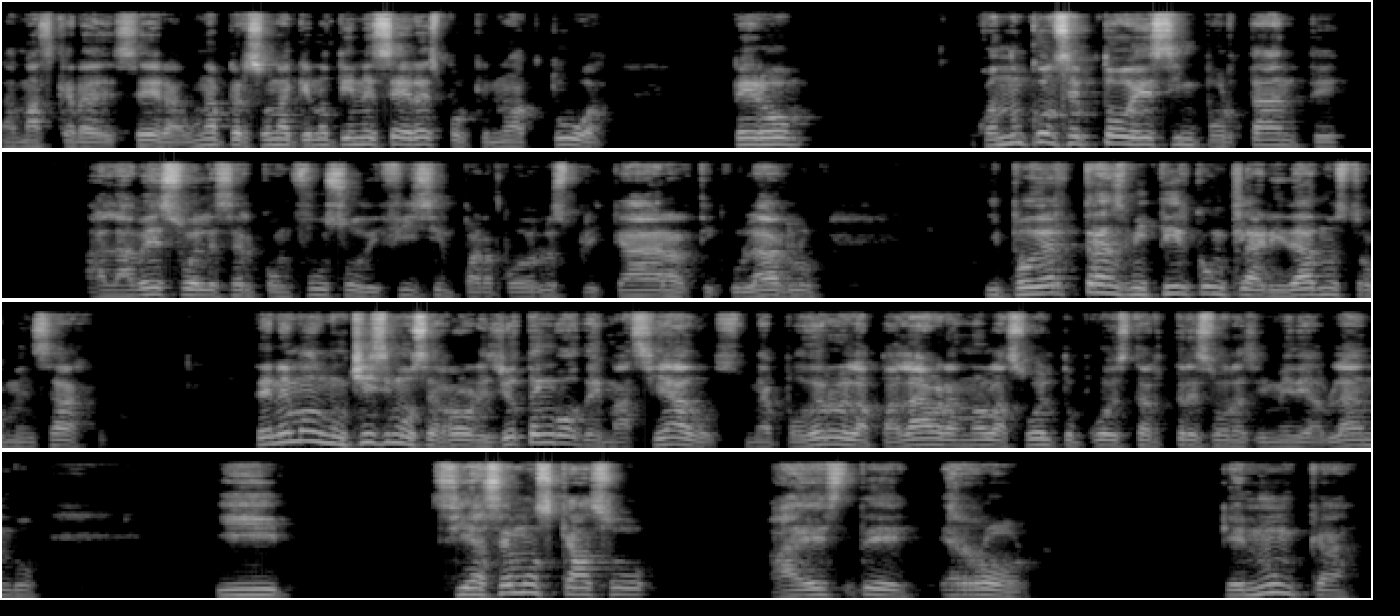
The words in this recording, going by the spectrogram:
La máscara de cera. Una persona que no tiene cera es porque no actúa. Pero cuando un concepto es importante, a la vez suele ser confuso, difícil para poderlo explicar, articularlo y poder transmitir con claridad nuestro mensaje. Tenemos muchísimos errores, yo tengo demasiados, me apodero de la palabra, no la suelto, puedo estar tres horas y media hablando. Y si hacemos caso a este error que nunca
